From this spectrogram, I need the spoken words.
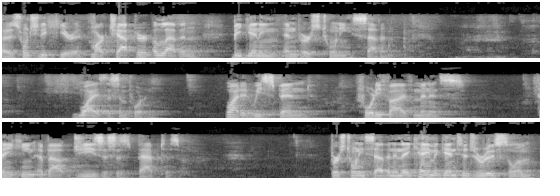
I just want you to hear it. Mark chapter 11, beginning in verse 27. Why is this important? Why did we spend 45 minutes thinking about Jesus' baptism? Verse 27 And they came again to Jerusalem.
